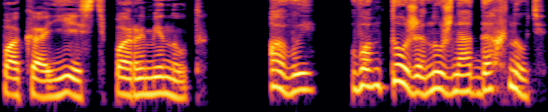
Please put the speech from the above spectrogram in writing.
«Пока есть пара минут». «А вы? Вам тоже нужно отдохнуть».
